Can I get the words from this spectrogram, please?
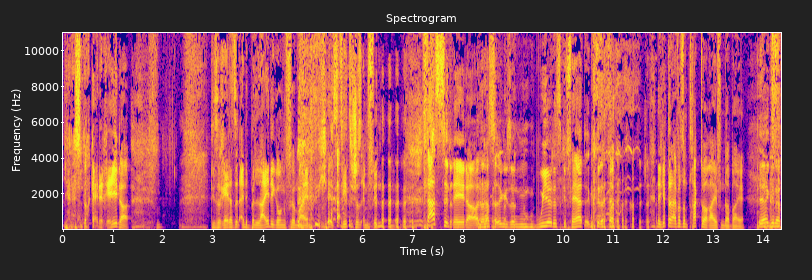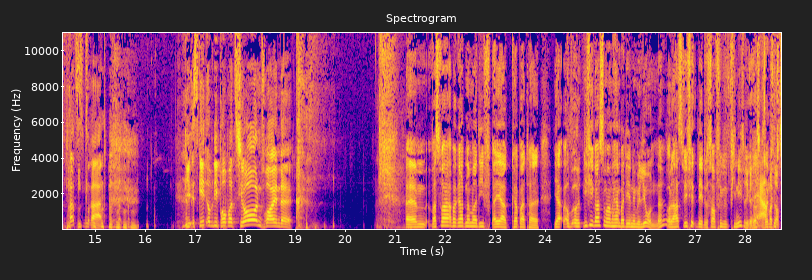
Ja, das sind doch keine Räder. Diese Räder sind eine Beleidigung für mein ästhetisches Empfinden. Das sind Räder. Und dann hast du irgendwie so ein weirdes Gefährt irgendwie. Ich habe dann einfach so einen Traktorreifen dabei. Ja, genau, das ist ein Rad. Die, es geht um die Proportion, Freunde. Ähm, was war aber gerade nochmal die, ah ja, Körperteil. Ja, äh, wie viel warst du mal Herrn bei dir eine Million, ne? Oder hast du wie viel, nee, das war viel, viel niedriger. Du hast Ja, aber doch gesagt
